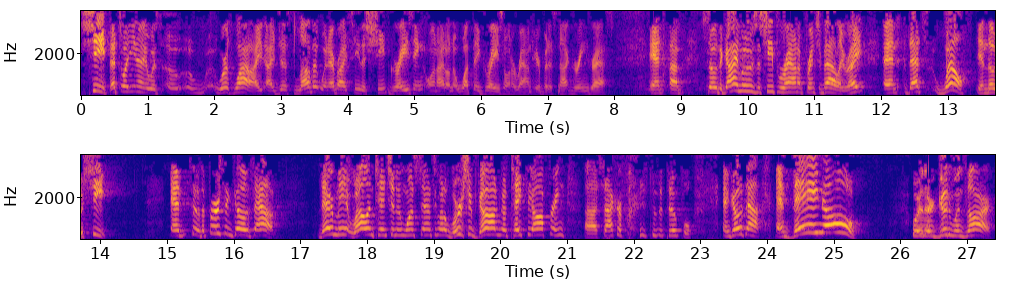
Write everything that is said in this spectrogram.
Sheep, that's what, you know, it was uh, uh, worthwhile. I, I just love it whenever I see the sheep grazing on, I don't know what they graze on around here, but it's not green grass. And um, so the guy moves the sheep around in French Valley, right? And that's wealth in those sheep. And so the person goes out. They're well intentioned in one sense. I'm going to worship God. I'm going to take the offering, uh, sacrifice to the temple. And goes out. And they know where their good ones are.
